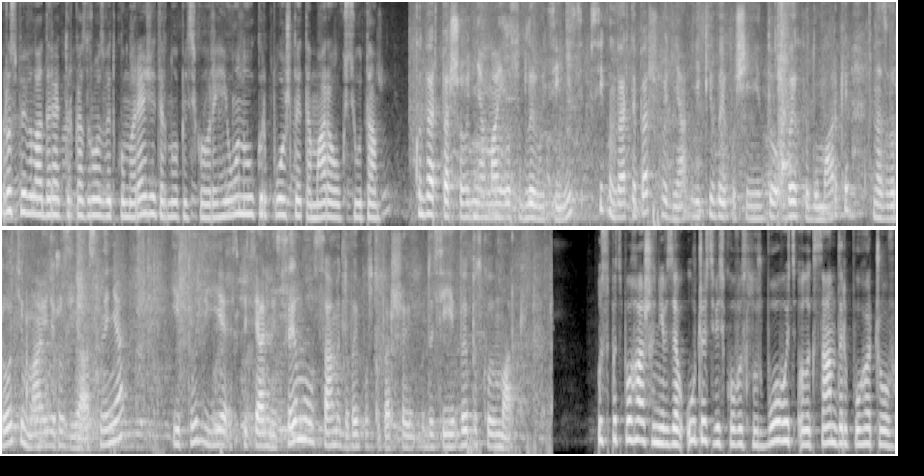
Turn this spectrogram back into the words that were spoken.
Розповіла директорка з розвитку мережі Тернопільського регіону Укрпошти Тамара Оксюта. Конверт першого дня має особливу цінність. Всі конверти першого дня, які випущені до виходу марки, на звороті мають роз'яснення. І тут є спеціальний символ саме до випуску першої до цієї випускової марки. У спецпогашенні взяв участь військовослужбовець Олександр Пугачов.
